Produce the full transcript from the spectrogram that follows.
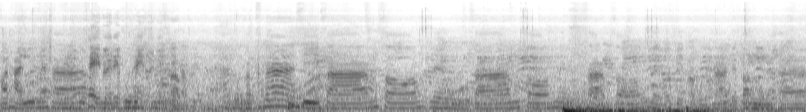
ขอถ่ายรูปนะครับให้หน่อยดิพูดให้หน่อยดิครับกับห้าสี่สามสองหนึ่งสามสองหนึ่งสามสองหนึ่งโอเคขอบคุณครับเดี๋ยวกล้องนี้นะครับ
